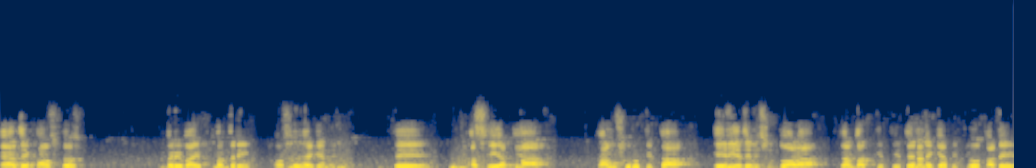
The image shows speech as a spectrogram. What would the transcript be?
ਐਜ਼ ਏ ਕਾਉਂਸਲਰ ਮੇਰੇ ਵਾਈਫ ਮੰਤਰੀ ਕਾਉਂਸਲਰ ਹੈਗੇ ਨੇ ਤੇ ਅਸੀਂ ਆਪਣਾ ਕੰਮ ਸ਼ੁਰੂ ਕੀਤਾ ਏਰੀਆ ਦੇ ਵਿੱਚ ਦੁਆਰਾ ਗੱਲਬਾਤ ਕੀਤੀ ਤੇ ਇਹਨਾਂ ਨੇ ਕਿਹਾ ਵੀ ਜੋ ਤੁਹਾਡੇ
